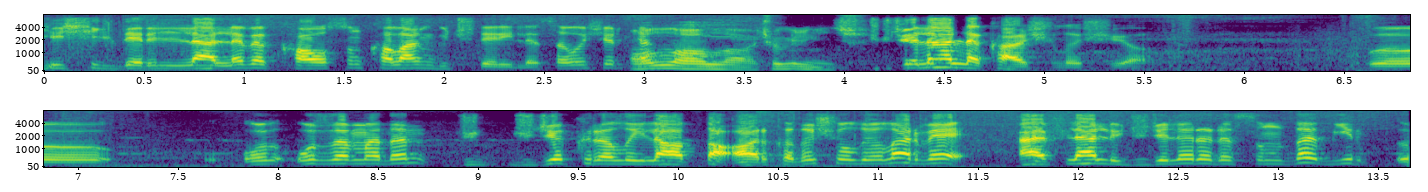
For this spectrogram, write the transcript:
yeşil derilerle ve kaosun kalan güçleriyle savaşırken Allah Allah çok ilginç. cücelerle karşılaşıyor. Ee, o, o zamanın cü- cüce kralıyla hatta arkadaş oluyorlar ve elflerle cüceler arasında bir e,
